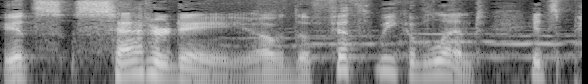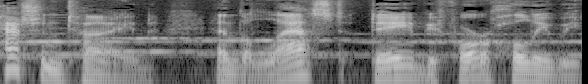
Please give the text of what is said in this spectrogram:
It's Saturday of the fifth week of Lent. It's Passiontide and the last day before Holy Week.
